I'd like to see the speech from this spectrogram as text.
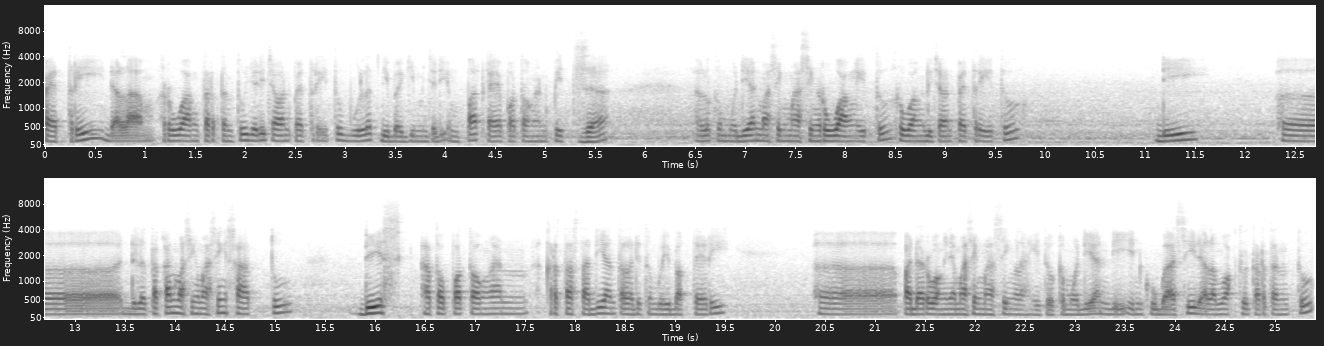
petri dalam ruang tertentu. Jadi cawan petri itu bulat dibagi menjadi empat kayak potongan pizza. Lalu kemudian masing-masing ruang itu, ruang di cawan petri itu di eh, diletakkan masing-masing satu disk atau potongan kertas tadi yang telah ditumbuhi bakteri eh, pada ruangnya masing-masing lah itu. Kemudian diinkubasi dalam waktu tertentu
